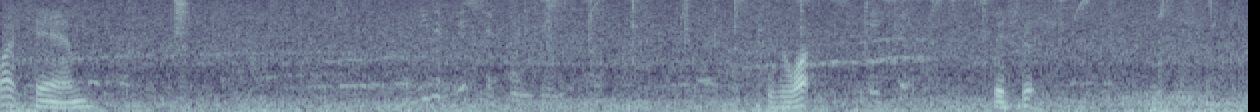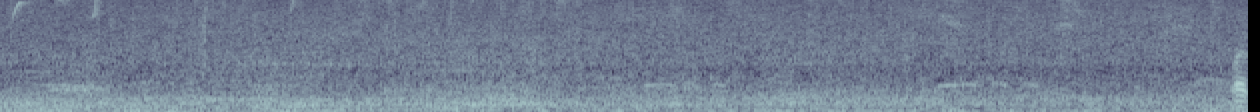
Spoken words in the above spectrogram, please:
I like him. He's a bishop, isn't He's a what? he? Bishop. Bishop. Well,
